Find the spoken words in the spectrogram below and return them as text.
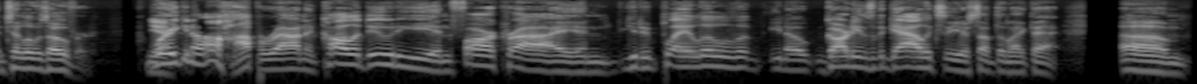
until it was over. Yeah. Where you know I'll hop around in Call of Duty and Far Cry and you know play a little you know Guardians of the Galaxy or something like that. Um,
